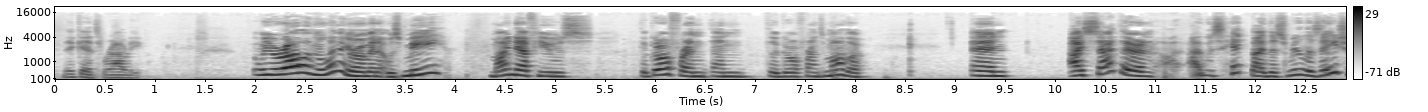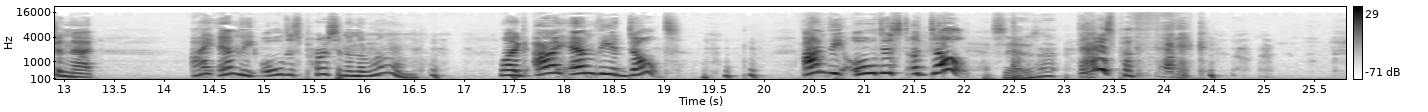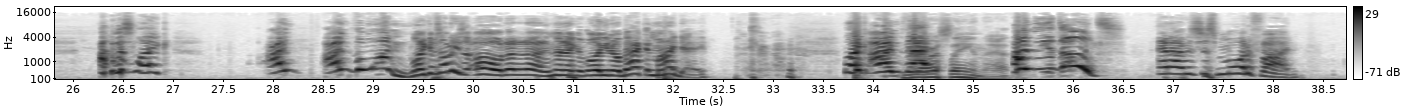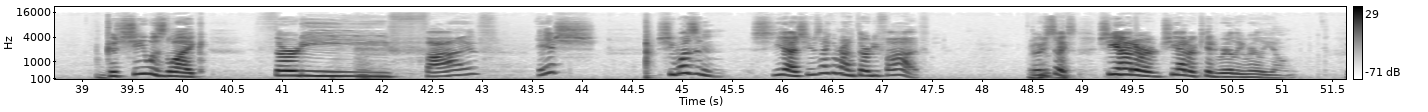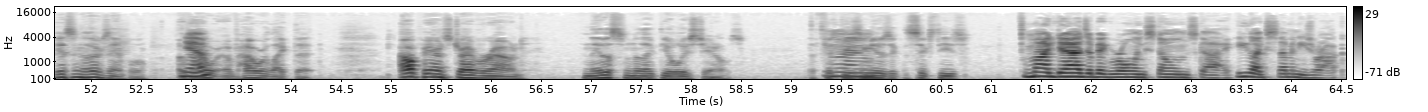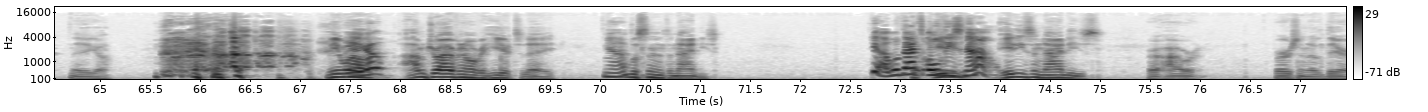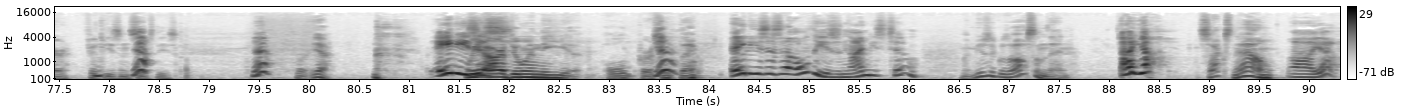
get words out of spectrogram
it gets rowdy. We were all in the living room, and it was me, my nephews, the girlfriend, and the girlfriend's mother. And I sat there, and I, was hit by this realization that I am the oldest person in the room. Like I am the adult. I'm the oldest adult. That's sad, isn't it? That is pathetic. I was like, I'm I'm the one. Like if somebody's oh da da da, and then I go, well, you know, back in my day, like I'm that. You are saying that. I'm the adult, and I was just mortified because she was like thirty five ish. She wasn't. Yeah, she was like around 35, 36. She had her she had her kid really really young. Here's another example of, Yeah. how, of how we're like that. Our parents drive around and they listen to like the oldies channels, the 50s Mm. music, the 60s. My dad's a big Rolling Stones guy. He likes 70s rock. There you go. Meanwhile. I'm driving over here today, Yeah. listening to 90s. Yeah, well, that's But oldies 80s now. 80s and 90s are our version of their 50s and Yeah. 60s. Yeah. So, yeah. 80s We is are doing the uh, old person Yeah. thing. 80s is the oldies and 90s too. The music was awesome then. Ah, yeah. It sucks now. Oh, yeah.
